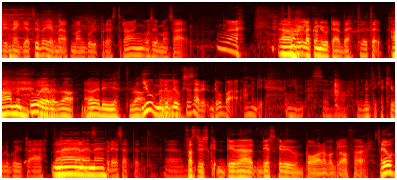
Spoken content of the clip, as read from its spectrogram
det negativa är med att man går ut på restaurang och så är man så här, nej, Ja. Camilla kunde gjort det här bättre typ. ja men då är det bra, då Ja. är det ju jättebra. Jo men det Ja. blir också så här, då bara, ja men det är ingen, alltså, ja, det blir inte lika kul att gå ut och äta Nej, nej, nej. på det sättet. Eh, Fast du ska, det, där, det ska du ju bara vara glad för. Jo,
